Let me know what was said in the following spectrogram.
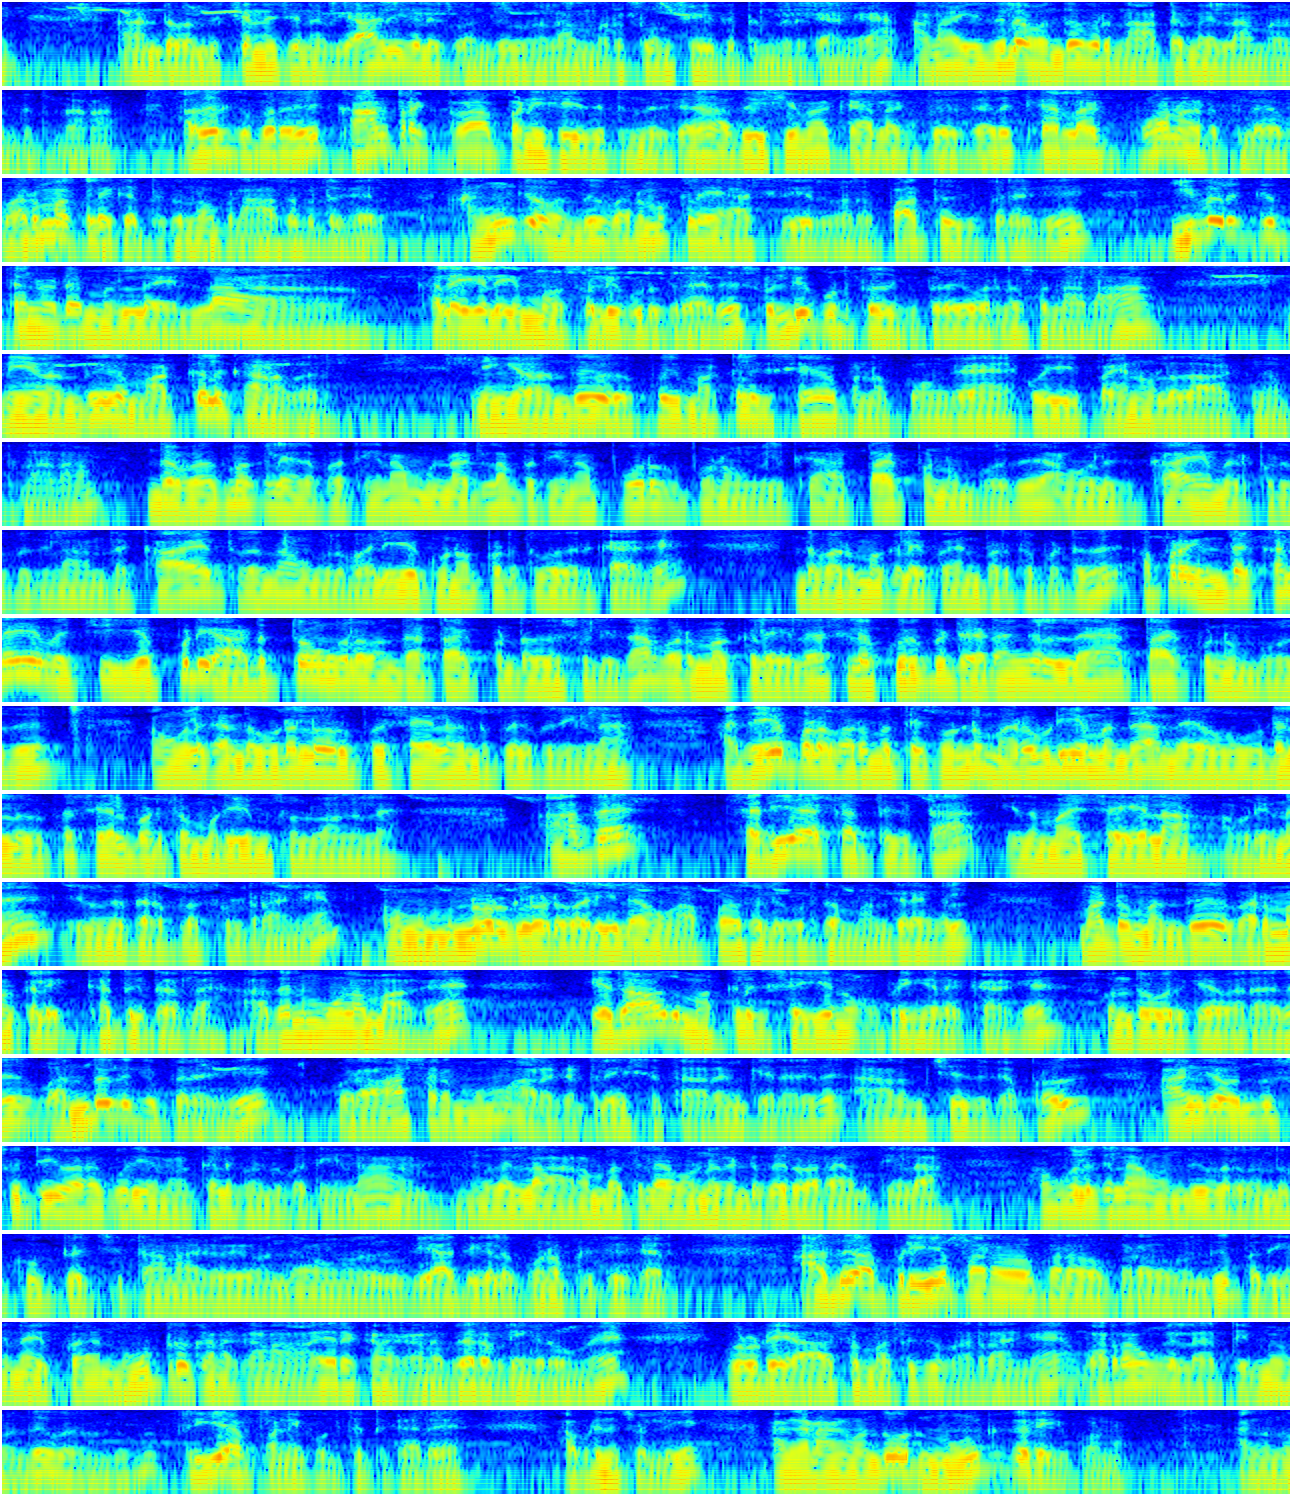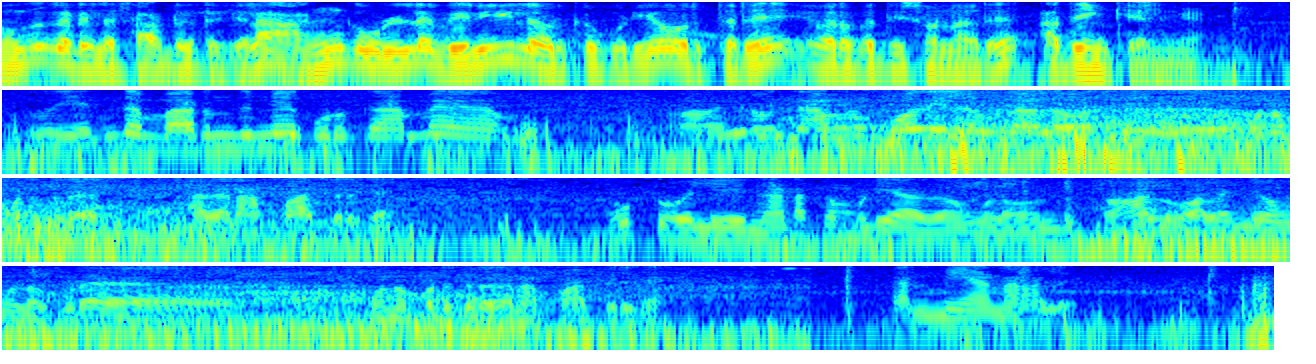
அண்டு வந்து சின்ன சின்ன வியாதிகளுக்கு வந்து இவங்கெல்லாம் மருத்துவம் செய்துட்டு இருந்திருக்காங்க. ஆனால் இதில் வந்து ஒரு நாட்டமே இல்லாமல் இருந்துட்டு அதற்கு பிறகு கான்ட்ராக்டராக பணி செய்துட்டு இருந்திருக்காரு. அது விஷயமா கேரளாவுக்கு போயிருக்காரு. கேரளாவுக்கு போன இடத்துல வர்மக்கலை கற்றுக்கணும் அப்படின்னு ஆசைப்பட்டிருக்காரு. அங்கே வந்து வர்மக்கலை ஆசிரியர் வர பார்த்ததுக்கு பிறகு இவருக்கு தன்னிடமுள்ள எல்லா கலைகளையும் அவர் சொல்லிக் கொடுக்குறாரு. சொல்லிக் கொடுத்ததுக்கு பிறகு அவர் என்ன சொன்னாராம் நீ வந்து மக்களுக்கானவர். நீங்க வந்து போய் மக்களுக்கு சேவை பண்ண போங்க போய் பயனுள்ளதாக ஆக்குங்க அப்படின்னாராம். இந்த வர்மக்கலையில பாத்தீங்கன்னா முன்னாடிலாம் பாத்தீங்கன்னா போருக்கு போனவங்களுக்கு அட்டாக் பண்ணும்போது அவங்களுக்கு காயம் ஏற்படுது பாத்தீங்களா அந்த காயத்துல இருந்து அவங்க வலியை குணப்படுத்துவதற்காக இந்த வர்மக்கலை பயன்படுத்தப்பட்டது. அப்புறம் இந்த கலையை வச்சு எப்படி அடுத்தவங்களை வந்து அட்டாக் பண்றதுன்னு சொல்லி தான் வர்மக்கலையில சில குறிப்பிட்ட இடங்கள்ல அட்டாக் பண்ணும்போது அவங்களுக்கு அந்த உடல் உறுப்பு செயல் வந்து போய் பாத்தீங்களா? அதே போல வர்மத்தை கொண்டு மறுபடியும் வந்து அந்த உடல் உறுப்பை செயல்படுத்த முடியும்னு சொல்லுவாங்கல்ல. அதை சரியா கத்துக்கிட்டா இது மாதிரி செய்யலாம் அப்படின்னு இவங்க தரப்புல சொல்றாங்க. அவங்க முன்னோர்களோட வழியில அவங்க அப்பா சொல்லி கொடுத்த மந்திரங்கள் மற்றும் வந்து வர்மக்கலை கத்துக்கிட்டார்ல அதன் மூலமாக ஏதாவது மக்களுக்கு செய்யணும் அப்படிங்கறக்காக சொந்த ஊருக்கே வராரு. வந்ததுக்கு பிறகு ஒரு ஆசிரமும் அறக்கட்டளையும் சேர்த்து ஆரம்பிக்கிறாரு. ஆரம்பிச்சதுக்கு அப்புறம் அங்க வந்து சுற்றி வரக்கூடிய மக்களுக்கு வந்து பாத்தீங்கன்னா முதல்ல ஆரம்பத்துல ஒன்னு ரெண்டு பேர் வராங்க பாத்தீங்களா? அவங்களுக்கெல்லாம் வந்து இவர் வந்து கூப்பிட்டு வச்சு தானாகவே வந்து அவங்க வியாதிகளை குணப்படுத்திருக்காரு அது அப்படியே பரவ பரவ பரவ வந்து பாத்தீங்கன்னா இப்ப நூற்றுக்கணக்கான ஆயிரக்கணக்கான பேர் அப்படிங்கிறவங்க இவருடைய ஆசிரமத்துக்கு வர்றாங்க. வர்றவங்க எல்லாத்தையுமே வந்து வந்து ஃப்ரீயாக பண்ணி கொடுத்துட்ருக்காரு அப்படின்னு சொல்லி அங்கே நாங்கள் வந்து ஒரு நொங்கு கடைக்கு போனோம். அங்கே நொங்கு கடையில் சாப்பிட்டுட்டு இருக்கல அங்கே உள்ள வெளியில் இருக்கக்கூடிய ஒருத்தர் இவரை பற்றி சொன்னார். அதையும் கேளுங்க. எந்த மருந்துமே கொடுக்காம இருபத்தாம் போதையில் உள்ளால வந்து குணப்படுத்துறாரு. அதை நான் பார்த்துருக்கேன். மூட்டு வலி நடக்க முடியாதவங்கள வந்து கால் வளைஞ்சவங்கள கூட குணப்படுத்துறதை நான் பார்த்துருக்கேன். தன்மையான ஆள்.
